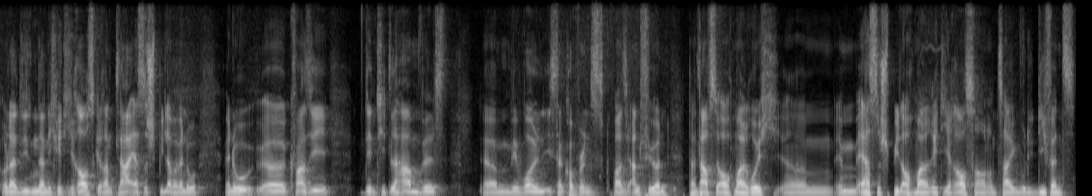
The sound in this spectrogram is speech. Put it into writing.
oder die sind da nicht richtig rausgerannt. Klar, erstes Spiel, aber wenn du, wenn du äh, quasi den Titel haben willst, ähm, wir wollen Eastern Conference quasi anführen, dann darfst du auch mal ruhig ähm, im ersten Spiel auch mal richtig raushauen und zeigen, wo die Defense.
